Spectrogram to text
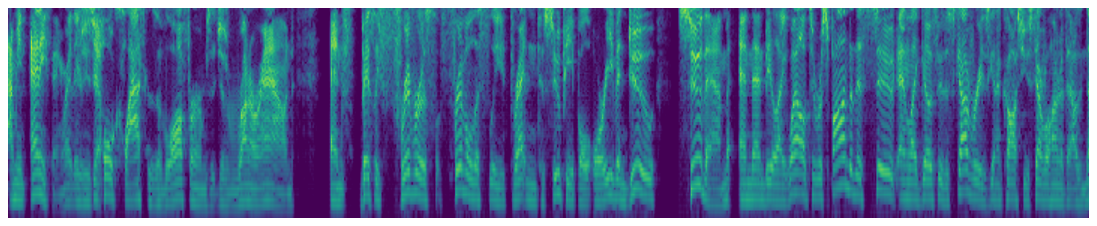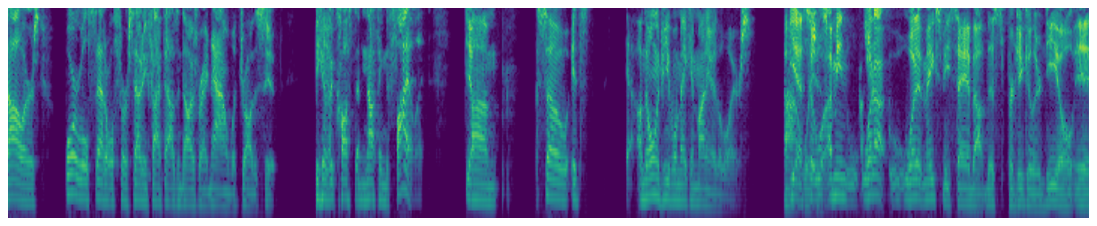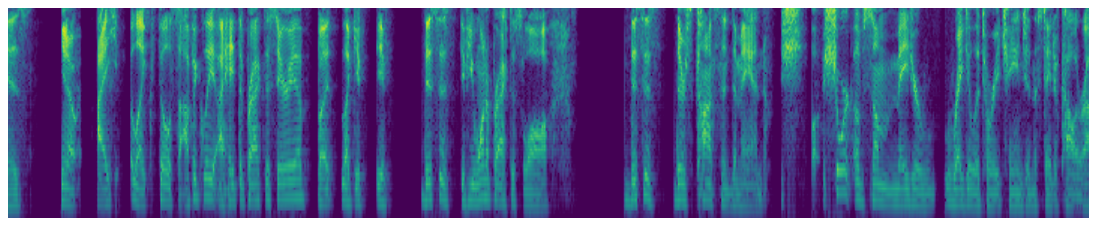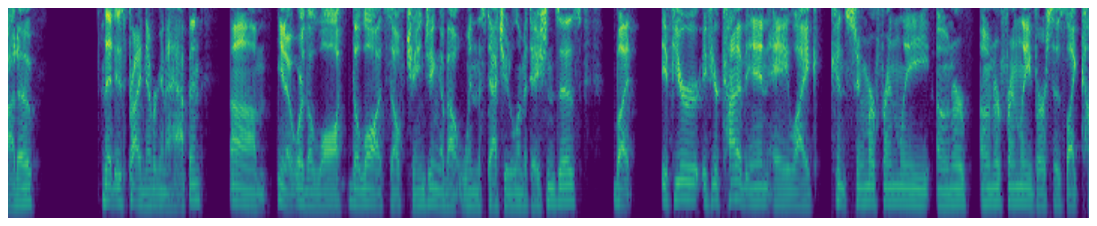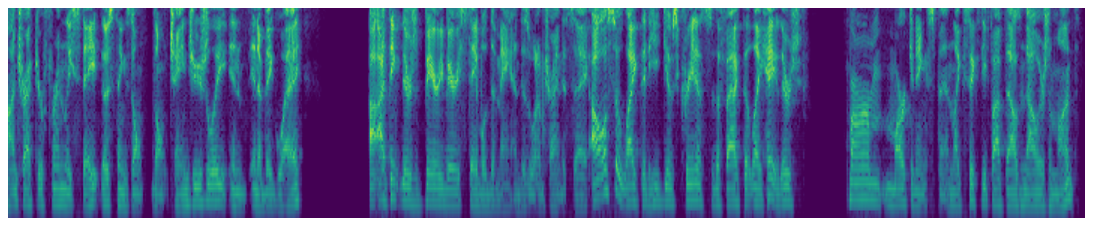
I mean anything, right? There's these yeah. whole classes of law firms that just run around and f- basically frivolous, frivolously threaten to sue people or even do sue them and then be like, well, to respond to this suit and like go through discovery is going to cost you several hundred thousand dollars or we'll settle for $75,000 right now and withdraw the suit because it costs them nothing to file it. Um, so it's uh, the only people making money are the lawyers. Uh, yeah. So, I mean, what I, what it makes me say about this particular deal is, you know, I like philosophically, I hate the practice area, but like if, if this is, if you want to practice law, this is, there's constant demand Sh- short of some major regulatory change in the state of Colorado that is probably never going to happen. Um, you know, or the law, the law itself changing about when the statute of limitations is. But if you're if you're kind of in a like consumer friendly, owner owner friendly versus like contractor friendly state, those things don't don't change usually in in a big way. I think there's very, very stable demand, is what I'm trying to say. I also like that he gives credence to the fact that, like, hey, there's firm marketing spend, like $65,000 a month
